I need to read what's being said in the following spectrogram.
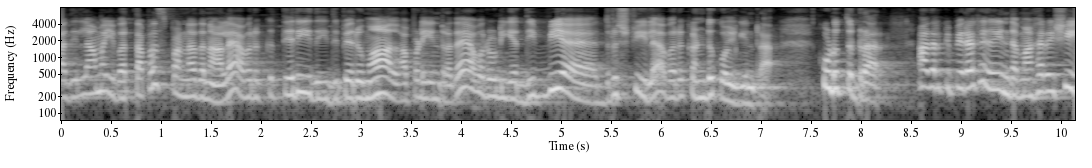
அது இல்லாமல் இவர் தபஸ் பண்ணதுனால அவருக்கு தெரியுது இது பெருமாள் அப்படின்றத அவருடைய திவ்ய திருஷ்டியில் அவர் கண்டு கொள்கின்றார் கொடுத்துடுறார். அதற்கு பிறகு இந்த மகரிஷி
